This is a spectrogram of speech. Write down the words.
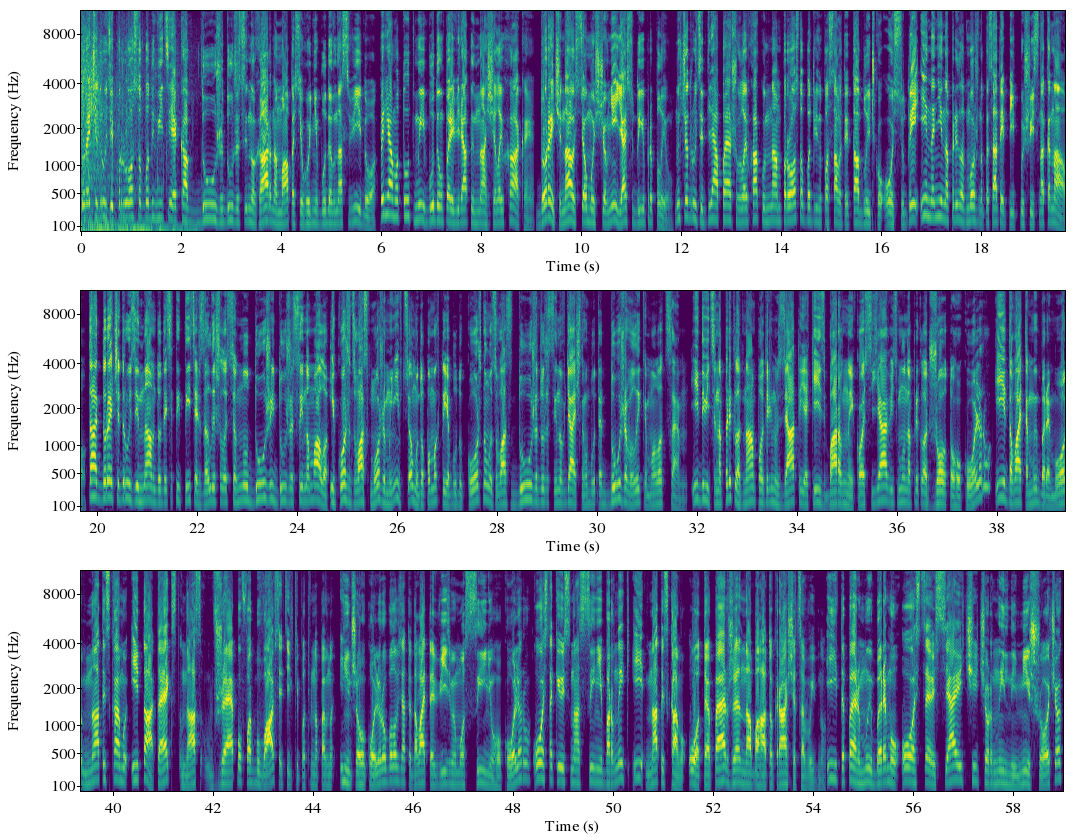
До речі, друзі, просто подивіться, яка дуже-дуже сильно гарна мапа сьогодні буде в нас відео. Прямо тут ми і будемо перевіряти наші лайфхаки. До речі, на ось цьому човні я сюди і приплив. Ну що, друзі, для першого лайфхаку нам просто потрібно поставити табличку ось сюди, і на ній, наприклад, можна написати підпишись на канал. Так, до речі, друзі, нам до 10 тисяч залишилося ну дуже й дуже сильно мало. І кожен з вас може мені в цьому допомогти. Я буду кожному з вас дуже-дуже сильно вдячним. Ви будете дуже великим молодцем. І дивіться, наприклад, нам потрібно взяти якийсь барвник. Ось я візьму, наприклад, жовтого кольору. І давайте ми беремо, натискаємо. І так, текст у нас вже пофарбувався, тільки потрібно, певно, іншого кольору було взяти. Давайте візьмемо синього кольору. Ось такий ось у нас синій барвник, і натискаємо. О, тепер вже набагато краще це видно. І тепер ми беремо ось цей сяючий чорнильний мішочок.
